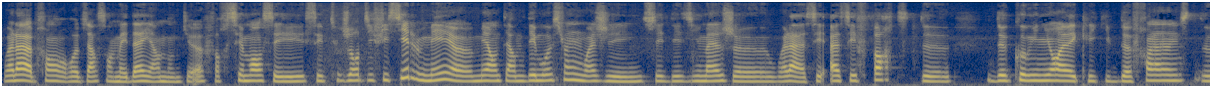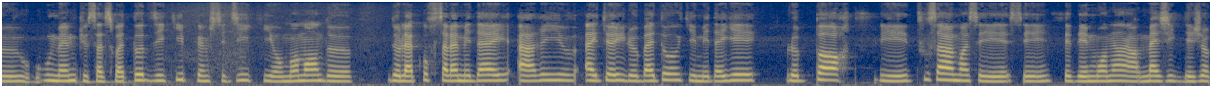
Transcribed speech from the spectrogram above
voilà, après on revient sans médaille, hein. donc euh, forcément c'est toujours difficile, mais, mais en termes d'émotion, moi j'ai des images voilà, assez, assez fortes de, de communion avec l'équipe de France, de, ou même que ça soit d'autres équipes, comme je te dis, qui au moment de, de la course à la médaille arrivent, accueillent le bateau qui est médaillé, le porte et tout ça, moi, c'est des moments magiques des jeux.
